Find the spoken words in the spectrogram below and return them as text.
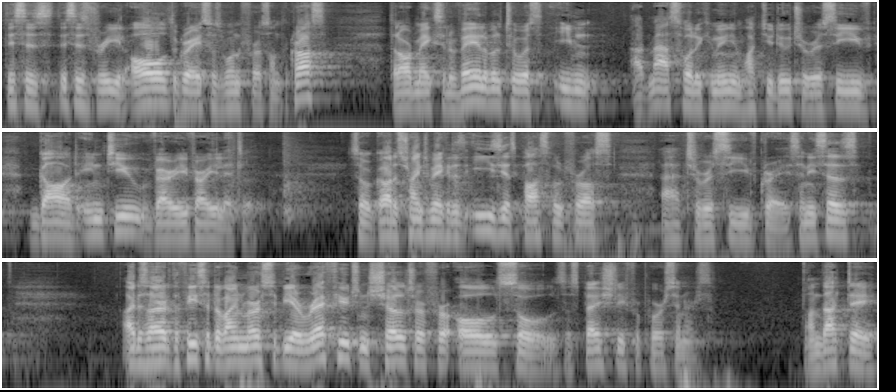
This is, this is real. All the grace was won for us on the cross. The Lord makes it available to us even at Mass, Holy Communion, what you do to receive God into you, very, very little. So God is trying to make it as easy as possible for us uh, to receive grace. And He says, I desire that the Feast of Divine Mercy be a refuge and shelter for all souls, especially for poor sinners. On that day,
